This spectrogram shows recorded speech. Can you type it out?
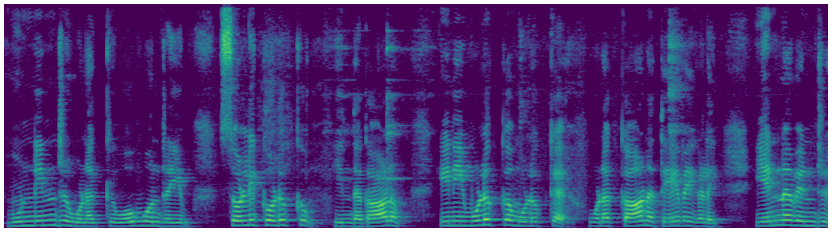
முன்னின்று உனக்கு ஒவ்வொன்றையும் சொல்லிக் கொடுக்கும் இந்த காலம். இனி முழுக்க முழுக்க உனக்கான தேவைகளை என்னவென்று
